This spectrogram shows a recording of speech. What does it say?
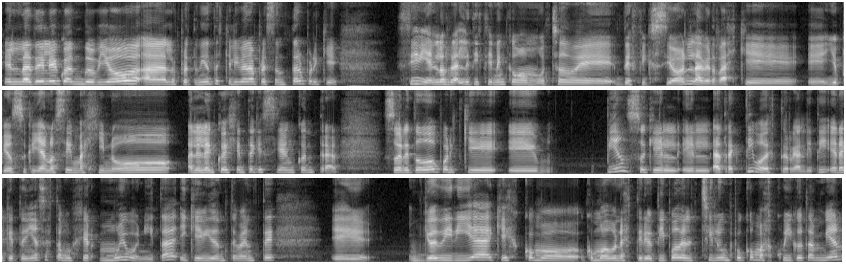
en la tele cuando vio a los pretendientes que le iban a presentar, porque si bien los realities tienen como mucho de, de ficción, la verdad es que eh, yo pienso que ya no se imaginó al elenco de gente que se iba a encontrar, sobre todo porque eh, pienso que el, el atractivo de este reality era que tenías a esta mujer muy bonita y que evidentemente yo diría que es como, como de un estereotipo del Chile un poco más cuico también.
